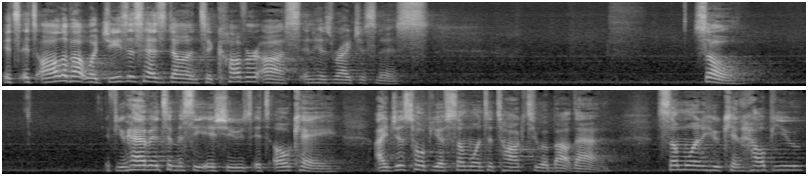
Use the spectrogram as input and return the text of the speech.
It's, it's all about what Jesus has done to cover us in his righteousness. So, if you have intimacy issues, it's okay. I just hope you have someone to talk to about that. Someone who can help you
